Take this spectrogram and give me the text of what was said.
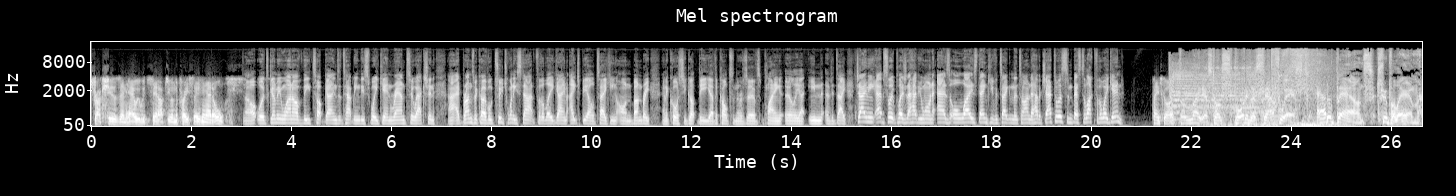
structures and how we would set up during the pre-season at all. Oh, well, it's going to be one of the top games that's happening this weekend. Round two action uh, at Brunswick Oval. Two twenty start for the league game. HBL taking on Bunbury, and of course you got the uh, the Colts and the reserves playing earlier in the day. Jamie, absolute pleasure to have you on as always. Thank you for taking the time to have a chat to us, and best of luck for the weekend. Thanks, guys. The latest on sport in the Southwest. Out of bounds. Triple M.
